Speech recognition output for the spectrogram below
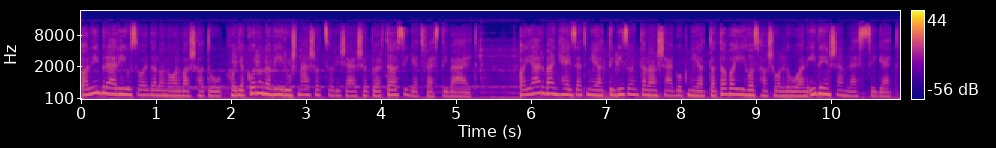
A Librarius oldalon olvasható, hogy a koronavírus másodszor is elsöpörte a Sziget Fesztivált. A járványhelyzet miatti bizonytalanságok miatt a tavalyihoz hasonlóan idén sem lesz sziget.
